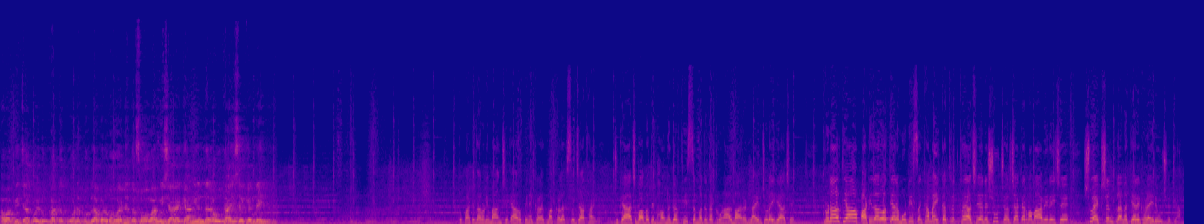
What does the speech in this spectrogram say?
આવા બીજા કોઈ લુખ્ખા તત્વોને પગલાં ભરવા હોય ને તો સો વાર વિચારે કે આની અંદર આવું થાય છે કે નહીં. તો પાટીદારોની માંગ છે કે આરોપીને કડકમાં કડક સજા થાય. જોકે આ જ બાબતે ભાવનગરથી સંવાદદાતા કૃણાલ બારડ લાઈવ જોડાઈ ગયા છે. કૃણાલ, ત્યાં પાટીદારો અત્યારે મોટી સંખ્યામાં એકત્રિત થયા છે અને શું ચર્ચા કરવામાં આવી રહી છે? શું એક્શન પ્લાન અત્યારે ઘડાઈ રહ્યું છે ત્યાં?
